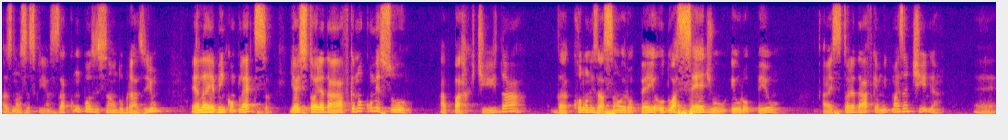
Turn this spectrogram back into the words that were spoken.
as nossas crianças. A composição do Brasil, ela é bem complexa. E a história da África não começou a partir da, da colonização europeia ou do assédio europeu. A história da África é muito mais antiga. É,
